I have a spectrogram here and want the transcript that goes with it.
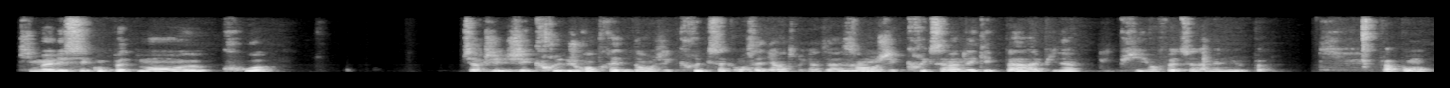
qui m'a laissé complètement euh, quoi. C'est-à-dire que j'ai- cru que je rentrais dedans, j'ai cru que ça commençait à dire un truc intéressant, j'ai cru que ça m'amenait quelque part, et puis, et puis en fait ça n'amène nulle part. Enfin pour moi.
